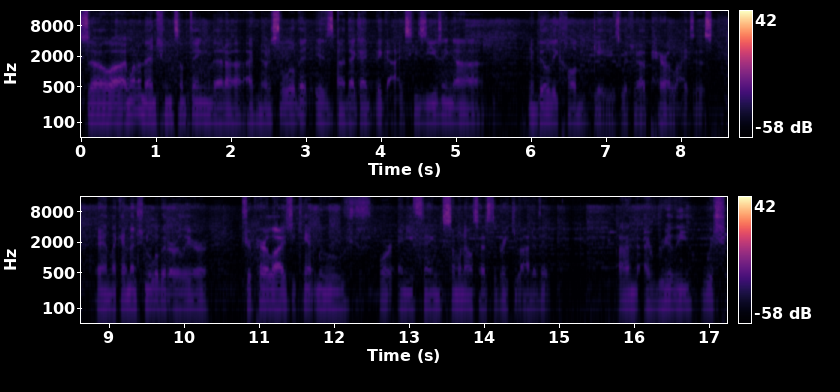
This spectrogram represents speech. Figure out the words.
So uh, I want to mention something that uh, I've noticed a little bit is uh, that guy Big Eyes. He's using uh, an ability called Gaze, which paralyzes. And like I mentioned a little bit earlier, if you're paralyzed, you can't move or anything. Someone else has to break you out of it. And I really wish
